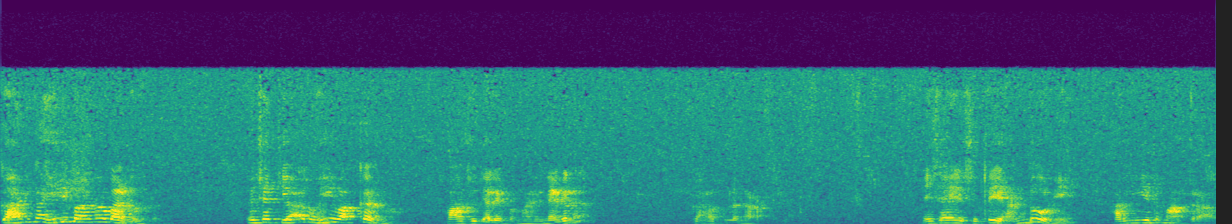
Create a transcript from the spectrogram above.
ගාඩික හේ බානවා බලනකොට. එතකොට තියාරෝ හේ වක් කරනවා. පාංශු ජලයේ ප්‍රමාණය නැගලා ගහ මුල නරක. එසේ සුතේ යන්න ඕනේ හරියට මාත්‍රාව.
